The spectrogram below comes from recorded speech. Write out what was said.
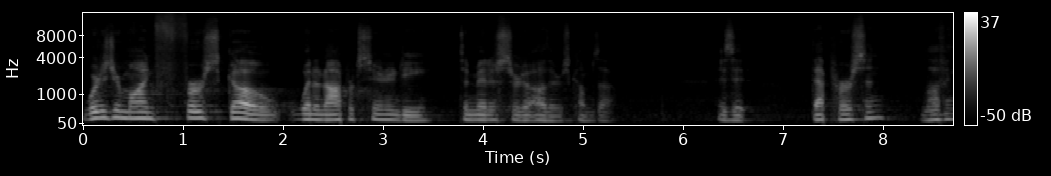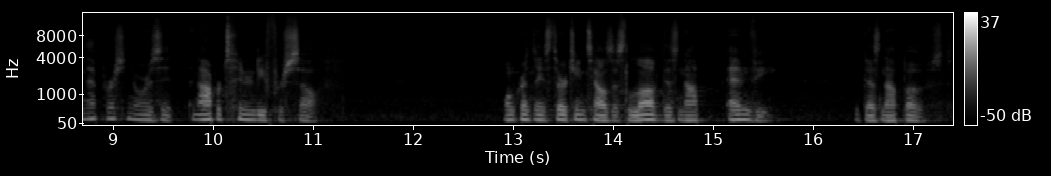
Where does your mind first go when an opportunity to minister to others comes up? Is it that person, loving that person, or is it an opportunity for self? 1 Corinthians 13 tells us love does not envy, it does not boast.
